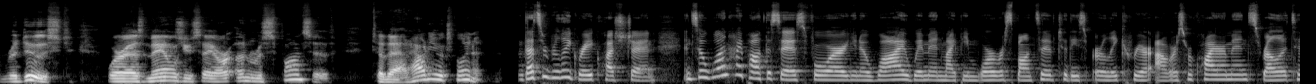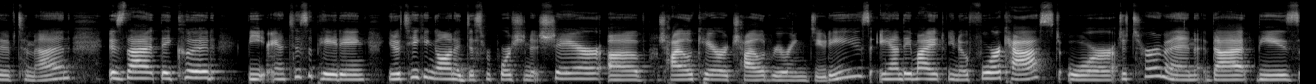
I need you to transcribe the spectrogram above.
reduced, whereas males, you say, are unresponsive to that. How do you explain it? That's a really great question. And so one hypothesis for, you know, why women might be more responsive to these early career hours requirements relative to men is that they could be anticipating, you know, taking on a disproportionate share of childcare or child rearing duties. And they might, you know, forecast or determine that these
